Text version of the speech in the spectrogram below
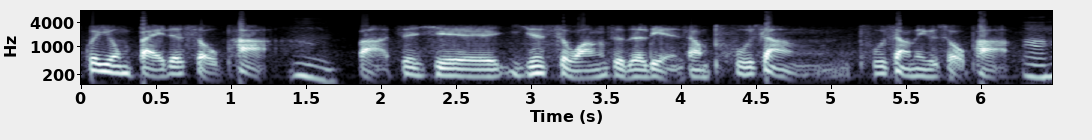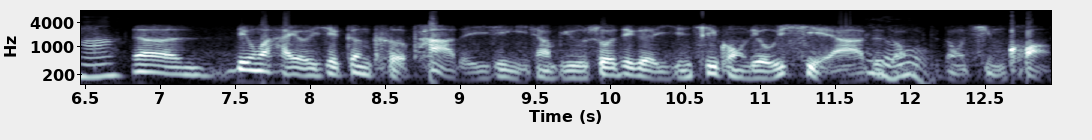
会用白的手帕。嗯把这些已经死亡者的脸上铺上铺上那个手帕。嗯哼，呃，另外还有一些更可怕的一些影像，比如说这个已经七孔流血啊这种、这种情况，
